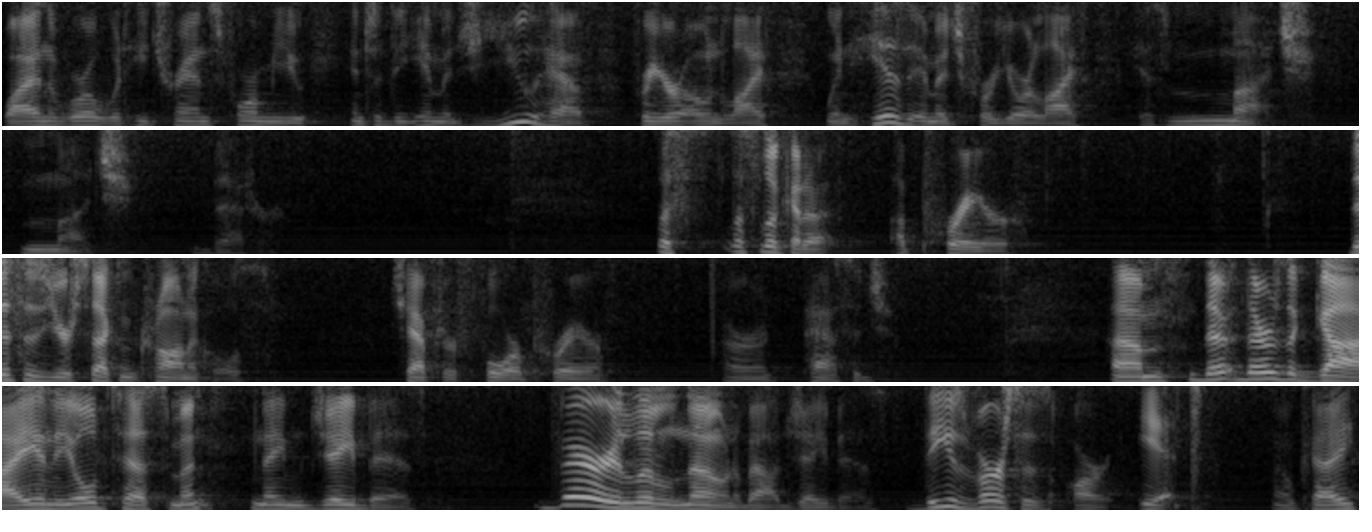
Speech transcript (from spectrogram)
Why in the world would he transform you into the image you have for your own life when his image for your life is much, much better? Let's, let's look at a, a prayer. This is your Second Chronicles, chapter 4 prayer or passage. Um, there, there's a guy in the Old Testament named Jabez. Very little known about Jabez. These verses are it, okay?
